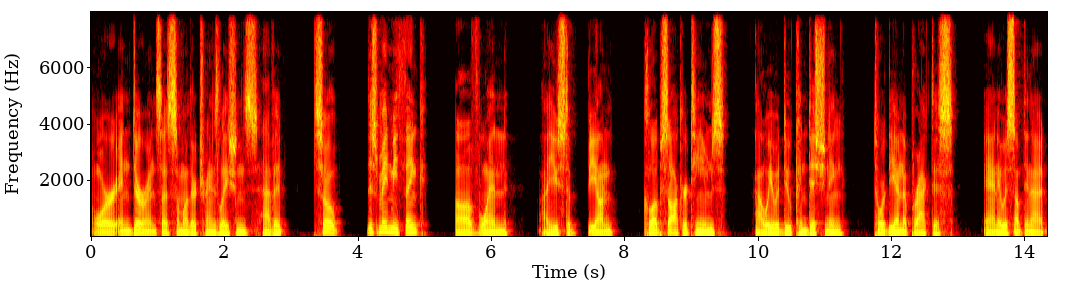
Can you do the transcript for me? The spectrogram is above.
or endurance, as some other translations have it. So this made me think of when I used to be on club soccer teams, how we would do conditioning toward the end of practice. And it was something that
